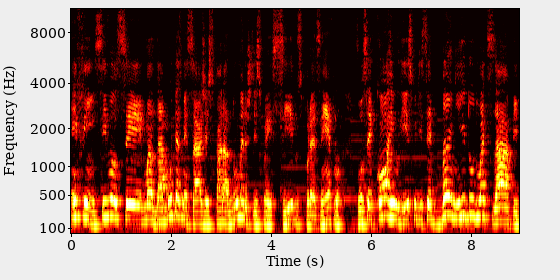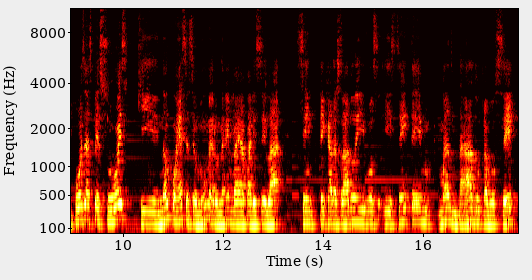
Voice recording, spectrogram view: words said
Enfim, se você mandar muitas mensagens para números desconhecidos, por exemplo, você corre o risco de ser banido do WhatsApp, pois as pessoas que não conhecem seu número, né, vai aparecer lá sem ter cadastrado e, você, e sem ter mandado para você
